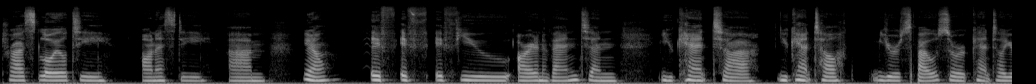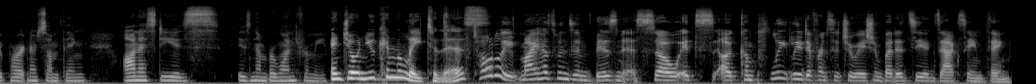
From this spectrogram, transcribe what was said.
Trust, loyalty, honesty. Um, you know, if if if you are at an event and you can't uh, you can't tell your spouse or can't tell your partner something, honesty is is number one for me. And Joan, you can relate to this. Totally. My husband's in business, so it's a completely different situation, but it's the exact same thing.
